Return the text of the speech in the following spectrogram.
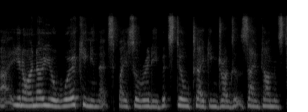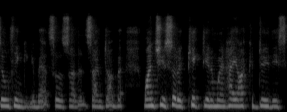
uh, you know, I know you're working in that space already, but still taking drugs at the same time and still thinking about suicide at the same time. But once you sort of kicked in and went, hey, I could do this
